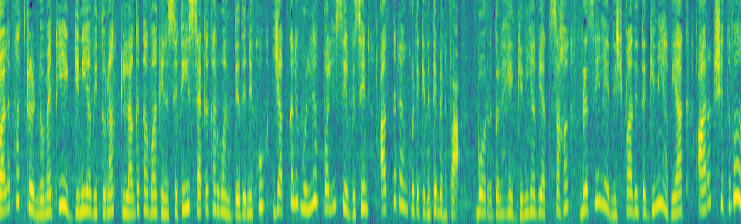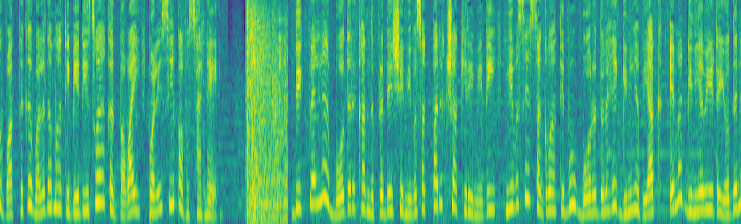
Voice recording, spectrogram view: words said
බලපත්‍ර නොමැති ගිනියවි තුනක් ළඟ තබාගෙන සිටි සැකකරුවන් දෙදෙනෙකු යක්කල මුල්ල පොලිසිය විසින් අත්අඩංගුවටගෙන තිබෙනවා. බෝර 12 ගිනියවියක් සහ බ්‍රසීලයේ නිෂ්පාදිත ගිනියවියක් ආරක්ෂිතව වත්තක වලදමා තිබේදී සොයාගත් බවයි පොලිසිය පවසන්නේ. දික්වැල්ල බෝදරකන්ද ප්‍රදේශයේ නිවසක් පරීක්ෂා කිරීමේදී නිවසේ සඟවා තිබූ බෝර 12 ගිනියවියක් එම ගිනියවියට යොදන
